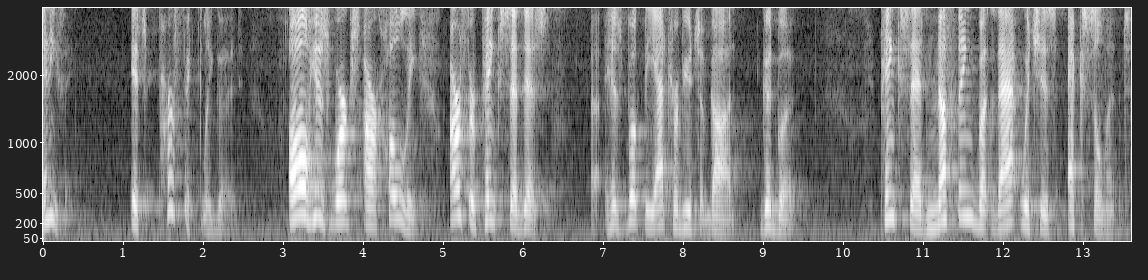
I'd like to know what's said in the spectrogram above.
anything. It's perfectly good. All his works are holy. Arthur Pink said this, uh, his book, The Attributes of God, good book. Pink said, Nothing but that which is excellent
